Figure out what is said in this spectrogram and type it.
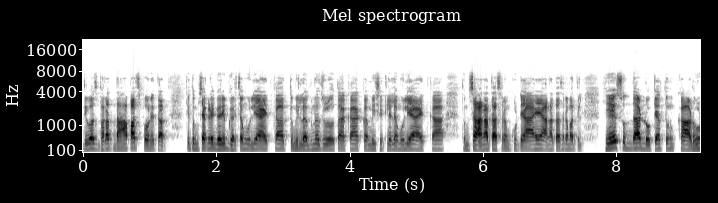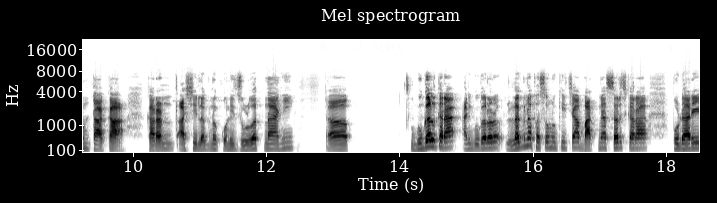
दिवसभरात दहा पाच फोन येतात की तुमच्याकडे गरीब घरच्या मुली आहेत का? तुम्ही लग्न जुळवता का? कमी शिकलेल्या मुली आहेत का? तुमचा अनाथ आश्रम कुठे आहे? अनाथ आश्रमातील हे सुद्धा डोक्यातून काढून टाका. कारण अशी लग्न कोणी जुळवत नाही. गुगल करा आणि गुगलवर लग्न फसवणुकीच्या बातम्या सर्च करा. पुढारी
